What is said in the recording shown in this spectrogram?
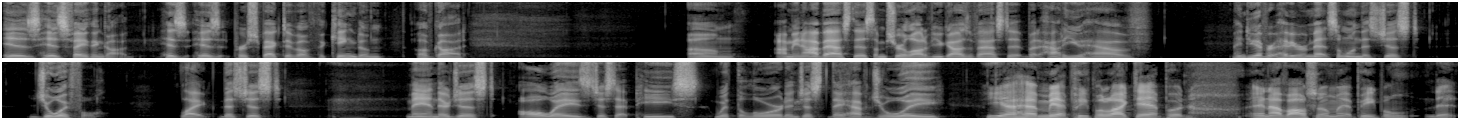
is his faith in God, his his perspective of the kingdom of God. Um, I mean, I've asked this. I'm sure a lot of you guys have asked it. But how do you have? Man, do you ever have you ever met someone that's just joyful, like that's just, man, they're just always just at peace with the Lord and just they have joy. Yeah, I have met people like that, but and I've also met people that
